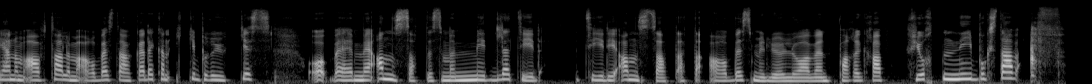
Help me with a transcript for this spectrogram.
gjennom avtale med arbeidstaker, det kan ikke brukes eh, med ansatte som er midlertidig ansatt etter arbeidsmiljøloven paragraf 14-9 bokstav f.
